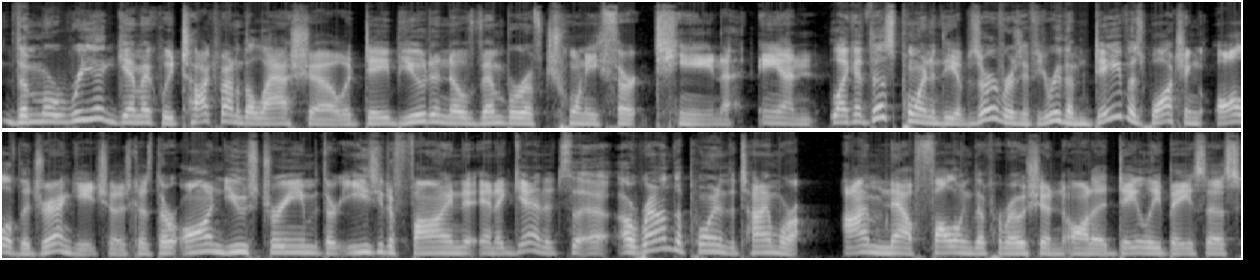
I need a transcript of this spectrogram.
the Maria gimmick we talked about in the last show it debuted in November of 2013, and like at this point in the Observers, if you read them, Dave is watching all of the Dragon Gate shows because they're on UStream, they're easy to find, and again, it's uh, around the point of the time where I'm now following the promotion on a daily basis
